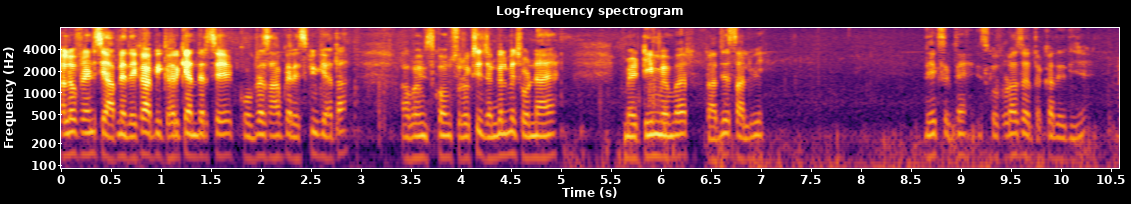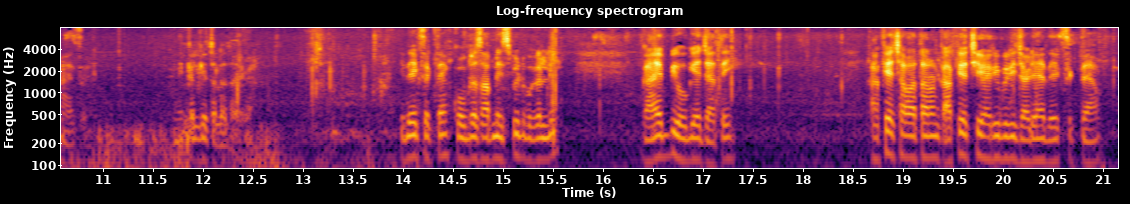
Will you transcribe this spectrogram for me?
हेलो फ्रेंड्स ये आपने देखा, अभी घर के अंदर से कोबरा सांप का रेस्क्यू किया था। अब हम इसको हम सुरक्षित जंगल में छोड़ने आए मेरे टीम मेंबर राजेश सालवी, देख सकते हैं, इसको थोड़ा सा धक्का दे दीजिए। ऐसे। निकल के चला जाएगा। ये देख सकते हैं, कोबरा सांप ने स्पीड पकड़ ली। गायब भी हो गया जाते ही। काफ़ी अच्छा वातावरण काफ़ी अच्छी हरी भरी जड़ियाँ देख सकते हैं आप।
